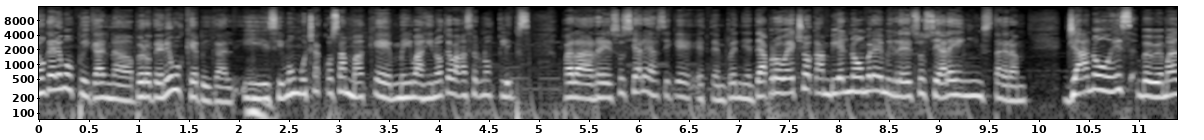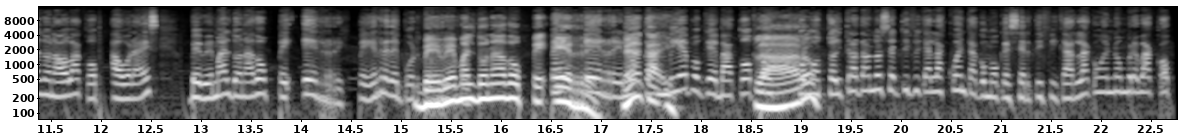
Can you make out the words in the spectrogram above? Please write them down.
no queremos picar nada, pero tenemos que picar. Y hicimos muchas cosas más que me imagino que van a ser unos clips para las redes sociales, así que estén pendientes. Aprovecho, cambié el nombre de mis redes sociales en Instagram. Ya no es Bebé Maldonado Backup, ahora es Bebé Maldonado PR, PR de Puerto Bebé Rico. Maldonado PR. PR, Ven lo acá, cambié porque Backup, pues, Claro. como estoy tratando de certificar las cuentas, como que certificarla con el nombre Backup,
